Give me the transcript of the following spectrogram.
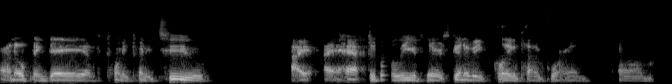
on opening day of 2022. I, I have to believe there's going to be playing time for him um,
